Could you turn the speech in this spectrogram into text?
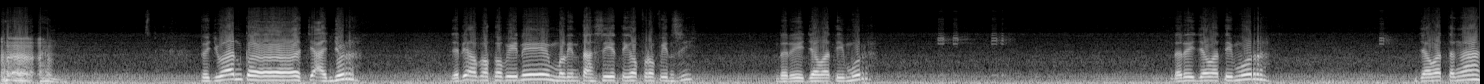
Tujuan ke Cianjur. Jadi Abah Kowi ini melintasi tiga provinsi dari Jawa Timur. Dari Jawa Timur Jawa Tengah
